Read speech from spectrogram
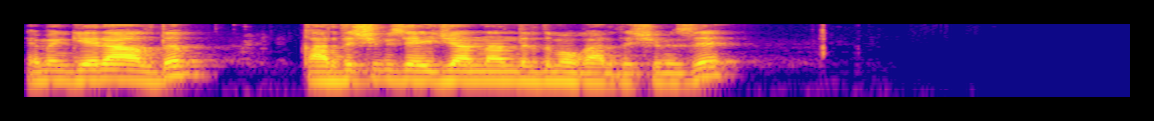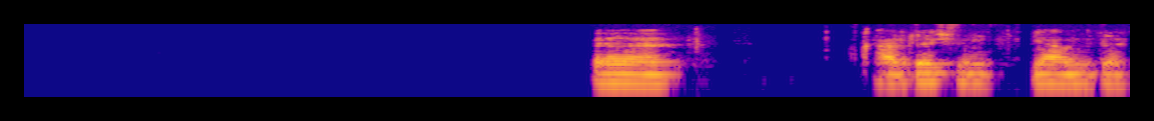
Hemen geri aldım. Kardeşimizi heyecanlandırdım o kardeşimizi. Evet. Kardeşim yandı.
